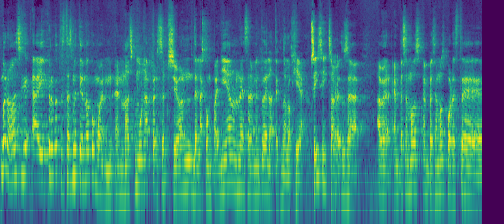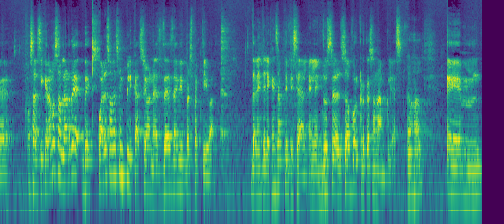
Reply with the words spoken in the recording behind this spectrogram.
Bueno, es que ahí creo que te estás metiendo como en, en más como una percepción de la compañía, no necesariamente de la tecnología. Sí, sí, ¿Sabes? claro. O sea, a ver, empecemos, empecemos por este... O sea, si queremos hablar de, de cuáles son las implicaciones desde mi perspectiva de la inteligencia artificial en la industria del software, creo que son amplias. Ajá. Eh,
